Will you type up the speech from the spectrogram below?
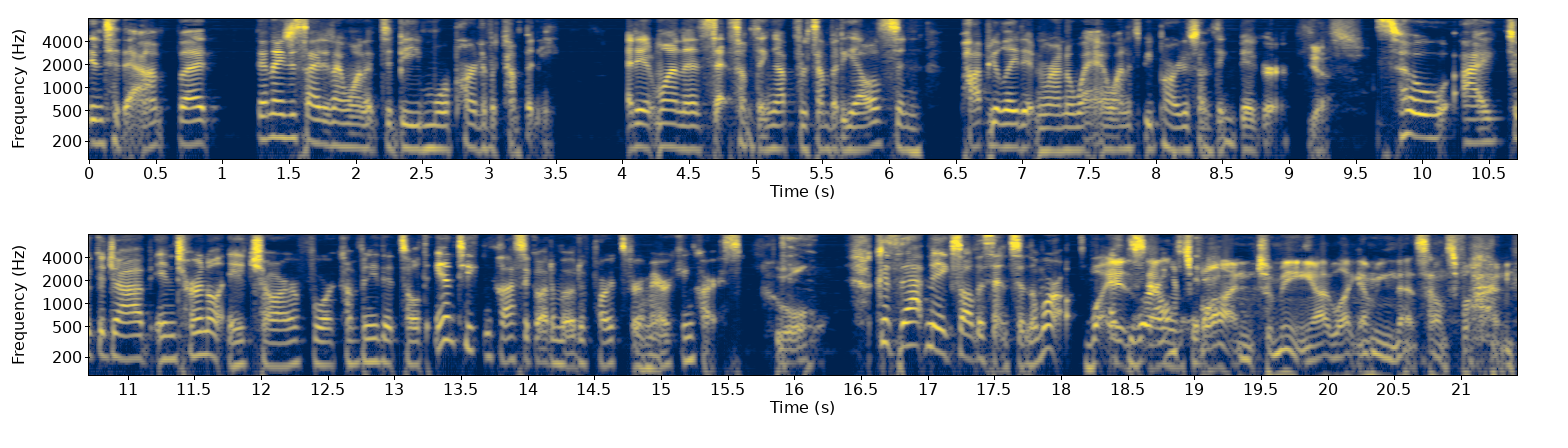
into that. But then I decided I wanted to be more part of a company I didn't want to set something up for somebody else and populate it and run away. I wanted to be part of something bigger. Yes. So I took a job internal HR for a company that sold antique and classic automotive parts for American cars. Cool. Because that makes all the sense in the world. Well, it sounds fun to me. I like, I mean, that sounds fun.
